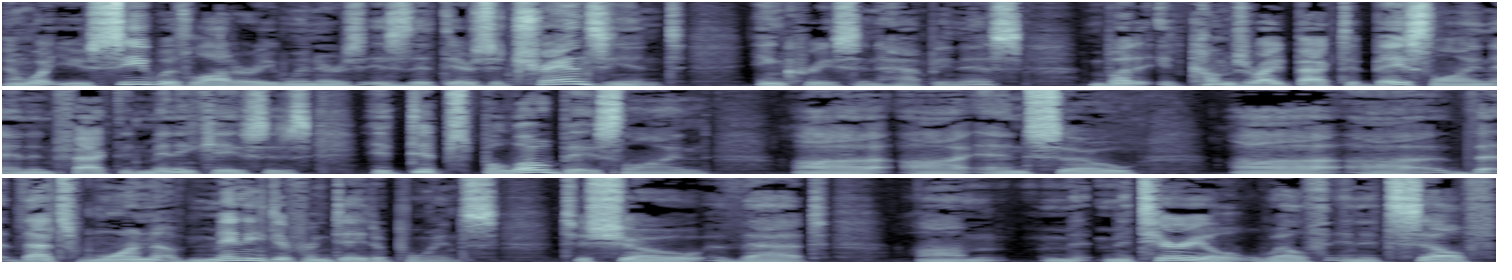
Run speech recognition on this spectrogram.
And what you see with lottery winners is that there's a transient increase in happiness, but it comes right back to baseline. And in fact, in many cases, it dips below baseline. Uh, uh, and so uh, uh, th- that's one of many different data points to show that um, material wealth in itself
